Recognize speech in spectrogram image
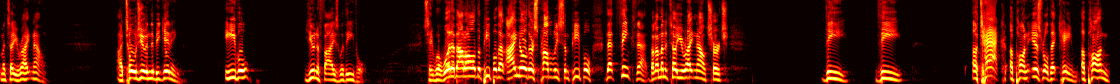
going to tell you right now. I told you in the beginning evil unifies with evil. You say, well, what about all the people that I know? There's probably some people that think that. But I'm going to tell you right now, church, the, the attack upon Israel that came, upon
